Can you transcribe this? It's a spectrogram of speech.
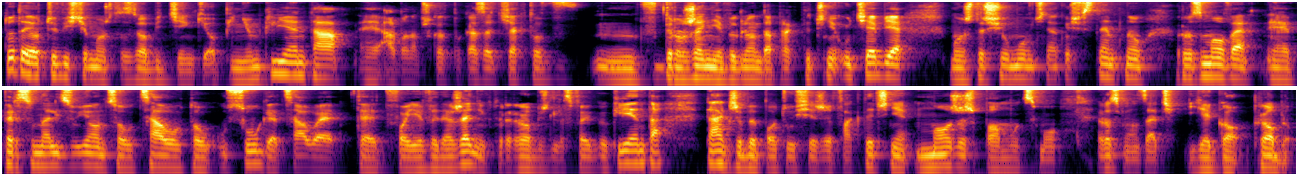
Tutaj oczywiście możesz to zrobić dzięki opiniom klienta, e, albo na przykład pokazać, jak to mm, wdrożenie wygląda praktycznie u Ciebie. Możesz też się umówić na jakąś wstępną rozmowę e, personalizującą całą tą usługę, całe te Twoje wydarzenie, które robisz dla swojego klienta, tak żeby poczuł się, że faktycznie możesz pomóc mu rozwiązać jego problem.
